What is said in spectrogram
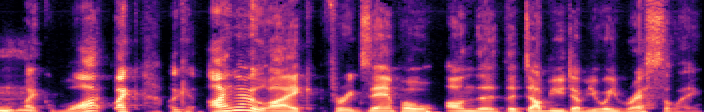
Mhm. like what like, like i know like for example on the the wwe wrestling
